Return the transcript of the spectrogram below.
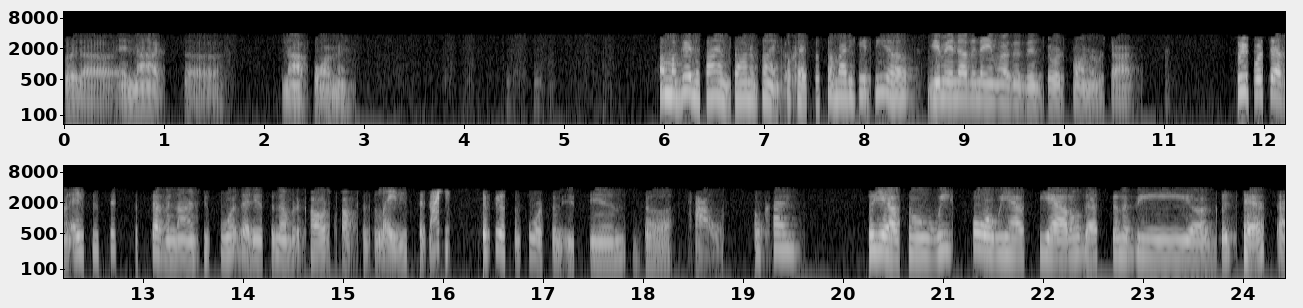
but uh and not uh not Foreman. Oh my goodness, I am drawing a blank. Okay, so somebody hit me up. Give me another name other than George Foreman, Rashad. Three four seven eight two six seven nine two four. That is the number to call to talk to the ladies tonight. The fifth and foursome is in the house. Okay. So yeah, so week four we have Seattle. That's going to be a good test, I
